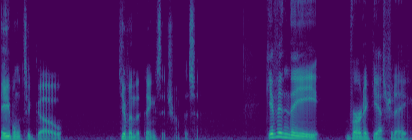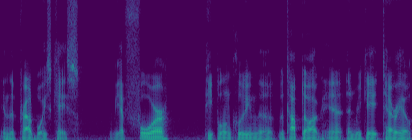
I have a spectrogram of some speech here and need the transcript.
able to go given the things that Trump has said. Given the verdict yesterday in the Proud Boys case, we have four people, including the, the top dog, Enrique Tarrio,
